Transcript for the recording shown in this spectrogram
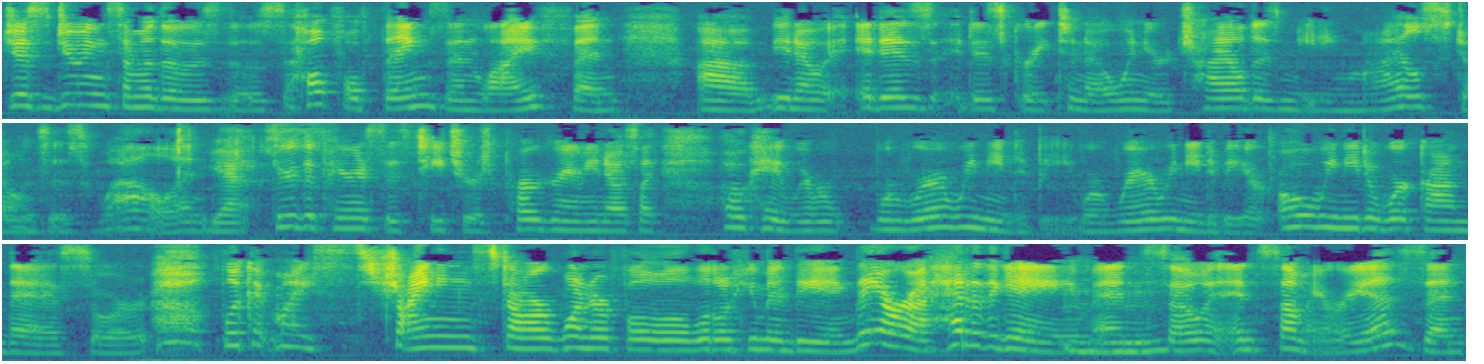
just doing some of those those helpful things in life, and um, you know, it is it is great to know when your child is meeting milestones as well. And Yes. through the Parents as Teachers program, you know, it's like, okay, we're we're where we need to be. We're where we need to be, or oh, we need to work on this, or look at my shining star, wonderful little human being. They are ahead of the game, and Mhm. so in some areas, and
